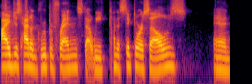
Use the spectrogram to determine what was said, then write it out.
I just had a group of friends that we kind of stick to ourselves, and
